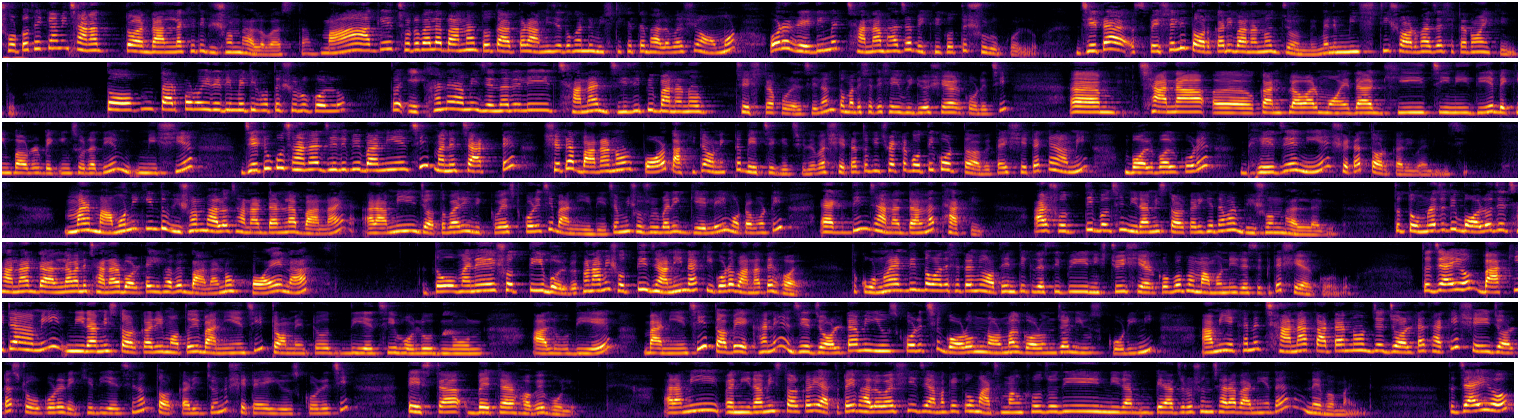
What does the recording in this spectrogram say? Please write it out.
ছোট থেকে আমি ছানার ডালনা খেতে ভীষণ ভালোবাসতাম। মা আগে ছোটবেলা বানাতো, তারপর আমি যে দোকানে মিষ্টি খেতে ভালোবাসি, অমর, ওরা রেডিমেড ছানা ভাজা বিক্রি করতে শুরু করল। যেটা স্পেশালি তরকারি বানানোর জন্যই মানে মিষ্টি সর ভাজা সেটা নয় কিন্তু। তো তারপর ওই রেডিমেডই হতে শুরু করল। তো এখানে আমি জেনারেলি ছানার জিলিপি বানানোর চেষ্টা করেছিলাম। তোমাদের সাথে সেই ভিডিও শেয়ার করেছি। ছানা কানফ্লাওয়ার ময়দা, ঘি, চিনি দিয়ে বেকিং পাউডার বেকিং সোডা দিয়ে মিশিয়ে যেটুকু ছানার জিলিপি বানিয়েছি মানে চারটে, সেটা বানানোর পর বাকিটা অনেকটা বেঁচে গেছিল। এবার সেটা তো কিছু একটা গতি করতে হবে, তাই সেটাকে আমি বল বল করে ভেজে নিয়ে সেটা তরকারি বানিয়েছি। আমার মামনি কিন্তু ভীষণ ভালো ছানার ডালনা বানায়, আর আমি যতবারই রিকোয়েস্ট করেছি বানিয়ে দিয়েছি। আমি শ্বশুরবাড়ি গেলেই মোটামুটি একদিন ছানার ডালনা থাকেই আর সত্যি বলছি, নিরামিষ তরকারি খেতে আমার ভীষণ ভালো লাগে। তো তোমরা যদি বলো যে ছানার ডালনা মানে ছানার বলটা এইভাবে বানানো হয় না, তো মানে সত্যিই বলবে। কারণ আমি সত্যিই জানি না কি করে বানাতে হয়। তো কোনো একদিন তোমাদের সাথে আমি অথেন্টিক রেসিপি নিশ্চয়ই শেয়ার করব বা মামনির রেসিপিটা শেয়ার করব। তো যাই হোক, বাকিটা আমি নিরামিষ তরকারির মতোই বানিয়েছি। টমেটো দিয়েছি, হলুদ, নুন, আলু দিয়ে। বানিয়েছি। তবে এখানে যে জলটা আমি ইউজ করেছি, গরম নর্মাল গরম জল ইউজ করিনি। আমি এখানে ছানা কাটানোর যে জলটা থাকে, সেই জলটা স্টোর করে রেখে দিয়েছিলাম। তরকারির জন্য সেটাই ইউজ করেছি। টেস্টটা বেটার হবে বলে। আর আমি নিরামিষ তরকারি এতটাই ভালোবাসি যে আমাকে কেউ মাছ মাংস যদি নিরাম, পেঁয়াজ রসুন ছাড়া বানিয়ে দেয় নেভার মাইন্ড তো যাই হোক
